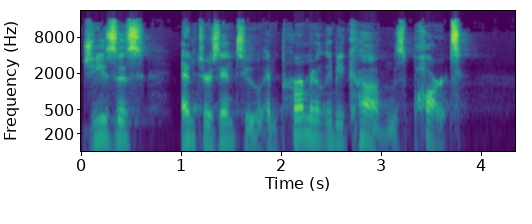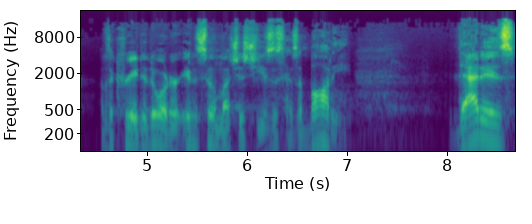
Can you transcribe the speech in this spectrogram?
Jesus enters into and permanently becomes part of the created order in so much as Jesus has a body. That is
